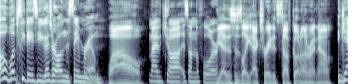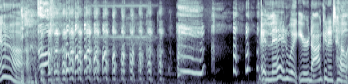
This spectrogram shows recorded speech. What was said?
Oh, whoopsie daisy! You guys are all in the same room. Wow. My jaw is on the floor. Yeah, this is like X rated stuff going on right now. Yeah. and then what you're not going to tell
